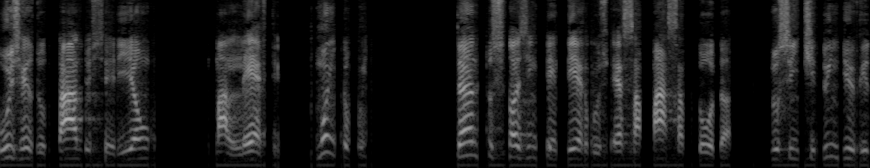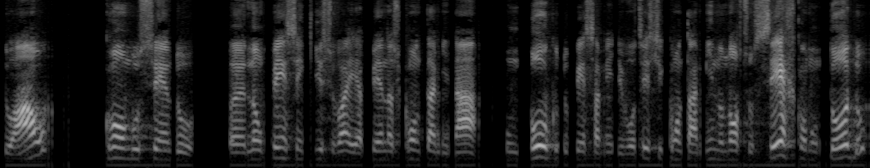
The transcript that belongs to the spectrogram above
os resultados seriam maléficos, muito ruins. Tanto se nós entendermos essa massa toda no sentido individual, como sendo, não pensem que isso vai apenas contaminar um pouco do pensamento de vocês, se contamina o nosso ser como um todo.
